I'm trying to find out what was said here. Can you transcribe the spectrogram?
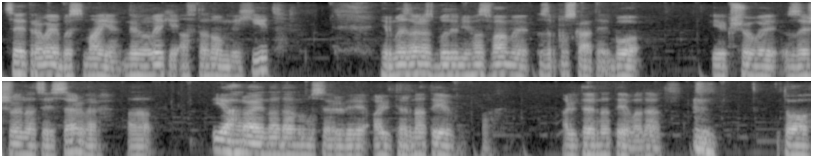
Цей тролейбус має невеликий автономний хід, і ми зараз будемо його з вами запускати, бо якщо ви зайшли на цей сервер, а я граю на даному сервері альтернатива, альтернатива, да, то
